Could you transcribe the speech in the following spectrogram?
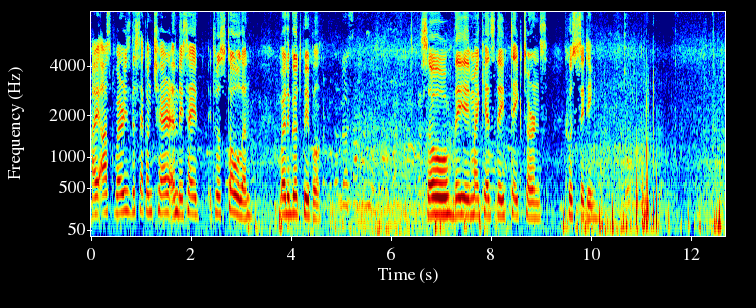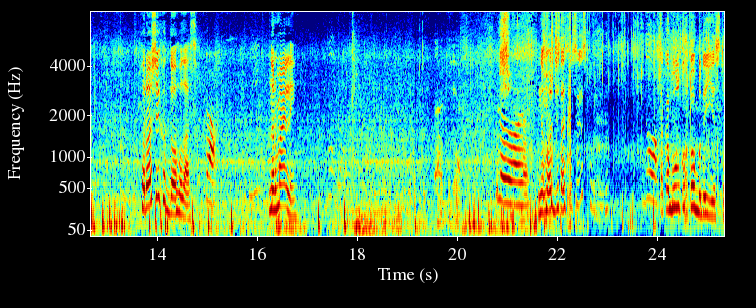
I asked where is the second chair and they said it was stolen by the good people. So they, my kids, they take turns who's sitting. Хороший хот-дог у вас? Так. Нормальний? Давай. Не можеш дістати сосиску? Дох. Так а булку хто буде їсти?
